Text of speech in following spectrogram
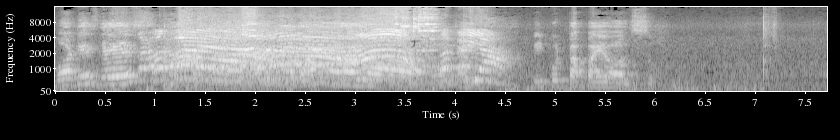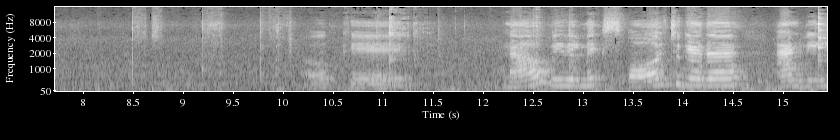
What is this? Put papaya also. Okay. Now we will mix all together and we'll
